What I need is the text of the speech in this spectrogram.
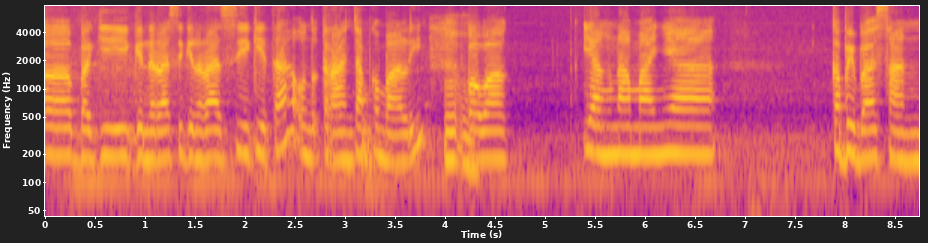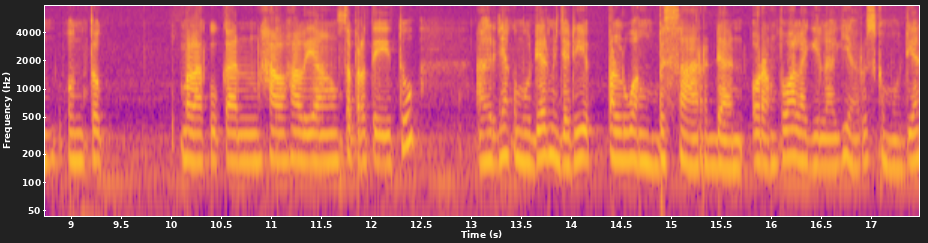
eh, bagi generasi-generasi kita untuk terancam kembali bahwa yang namanya kebebasan untuk melakukan hal-hal yang seperti itu akhirnya kemudian menjadi peluang besar dan orang tua lagi-lagi harus kemudian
